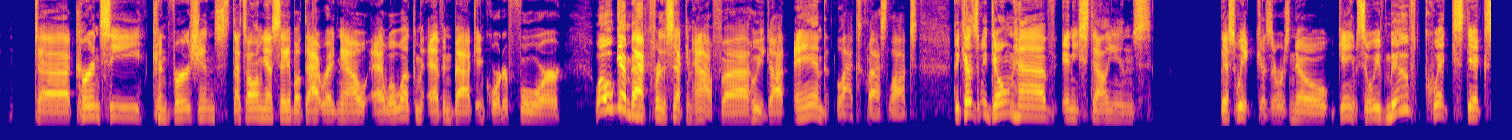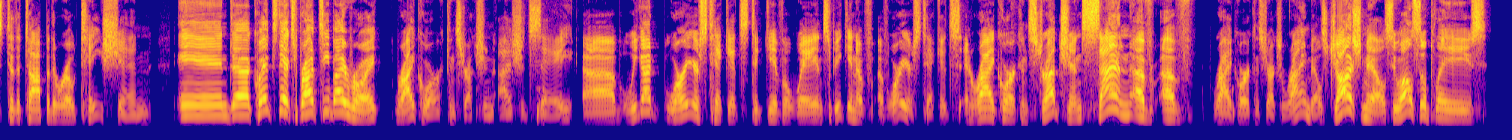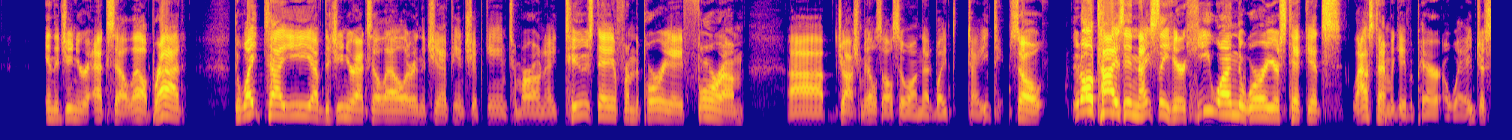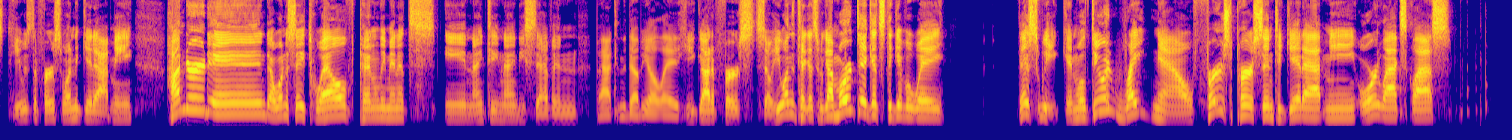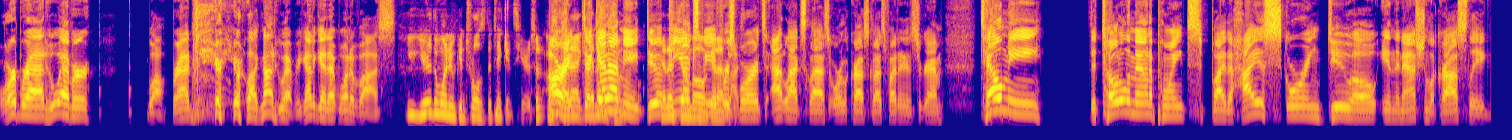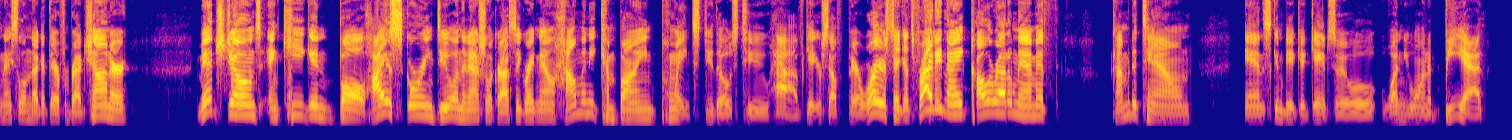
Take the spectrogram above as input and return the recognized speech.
uh, currency conversions. That's all I'm going to say about that right now. Uh, we'll welcome Evan back in quarter four. Well, we'll get him back for the second half. Uh, who you got and Lax Class Locks because we don't have any Stallions this week because there was no game. So we've moved Quick Sticks to the top of the rotation. And uh, Quick Sticks brought to you by Roy. Rycor Construction, I should say. Uh, we got Warriors tickets to give away. And speaking of, of Warriors tickets and Rycor Construction, son of, of Rycor Construction, Ryan Mills, Josh Mills, who also plays in the Junior XLL. Brad, the white tie of the Junior XLL are in the championship game tomorrow night. Tuesday from the Poirier Forum. Uh, Josh Mills also on that white tie team. So it all ties in nicely here. He won the Warriors tickets last time we gave a pair away. Just he was the first one to get at me. 100 and I want to say 12 penalty minutes in 1997 back in the WLA. He got it first. So he won the tickets. We got more tickets to give away this week and we'll do it right now. First person to get at me or Lax Class or Brad, whoever well, Brad, you're, like not whoever. You got to get at one of us. You, you're the one who controls the tickets here. So no, All right, at- to get, at Jumbo. me, do a get at Jumbo, at for sports at Lax Class or Lacrosse Classified on Instagram. Tell me the total amount of points by the highest scoring duo in the National Lacrosse League. Nice little nugget there from Brad Challoner. Mitch Jones and Keegan Ball, highest scoring duo in the National Lacrosse League right now. How many combined points do those two have? Get yourself a pair of Warriors tickets Friday night, Colorado Mammoth coming to town, and it's going to be a good game. So, one you want to be at.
